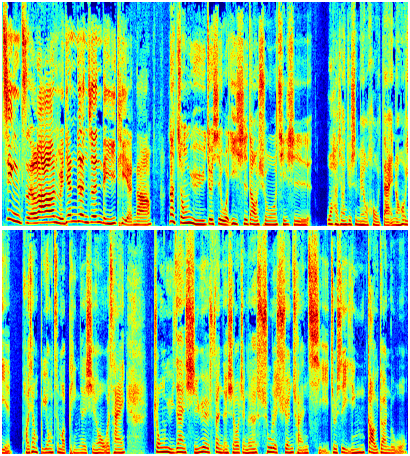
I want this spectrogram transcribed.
尽责啊，每天认真犁田呐、那终于就是我意识到说，其实我好像就是没有后代，然后也好像不用这么拼的时候，我才。终于在十月份的时候，整个书的宣传期就是已经告一段落，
